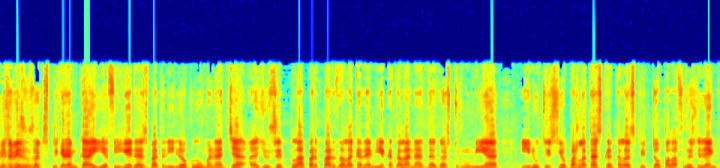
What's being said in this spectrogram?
Més a més, us explicarem que ahir a Figueres va tenir lloc l'homenatge a Josep Pla per part de l'Acadèmia Catalana de Gastronomia i Nutrició per la tasca que l'escriptor palafrugellenc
